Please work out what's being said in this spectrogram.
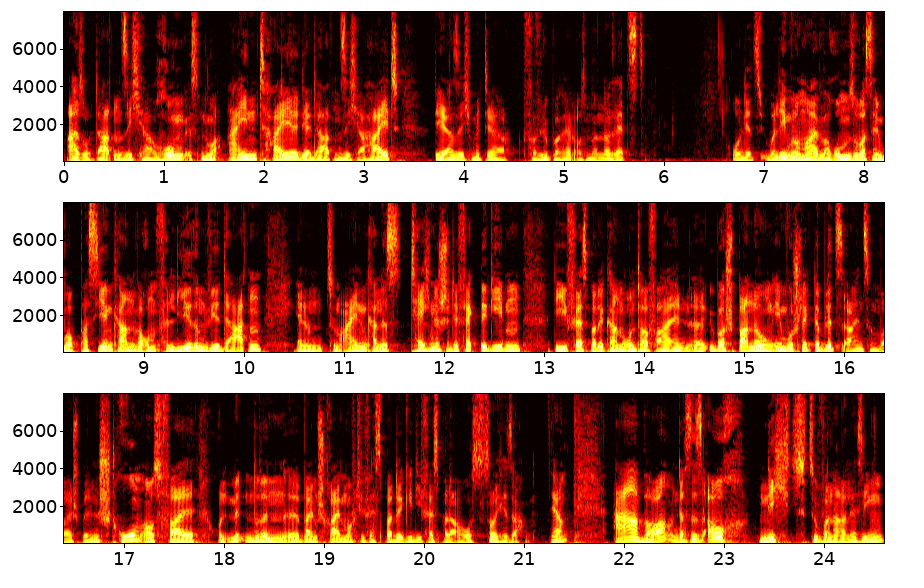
Also Datensicherung ist nur ein Teil der Datensicherheit, der sich mit der Verfügbarkeit auseinandersetzt. Und jetzt überlegen wir nochmal, warum sowas denn überhaupt passieren kann. Warum verlieren wir Daten? Ja, nun, zum einen kann es technische Defekte geben. Die Festplatte kann runterfallen. Äh, Überspannung, irgendwo schlägt der Blitz ein zum Beispiel. Ein Stromausfall und mittendrin äh, beim Schreiben auf die Festplatte geht die Festplatte aus. Solche Sachen. Ja. Aber, und das ist auch nicht zu vernachlässigen,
